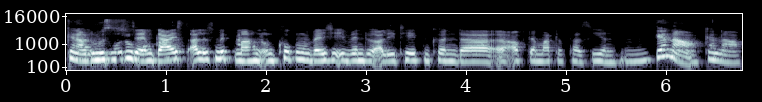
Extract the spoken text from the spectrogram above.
genau. Du musst, du musst ja im Geist alles mitmachen und gucken, welche Eventualitäten können da äh, auf der Matte passieren. Mhm. Genau, genau.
